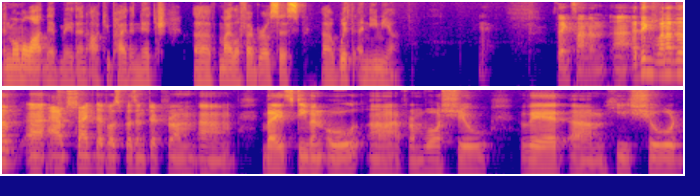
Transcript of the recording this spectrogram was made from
and momelotinib may then occupy the niche of myelofibrosis uh, with anemia. Thanks anand uh, i think one other uh, abstract that was presented from um, by stephen o uh, from washu where um, he showed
